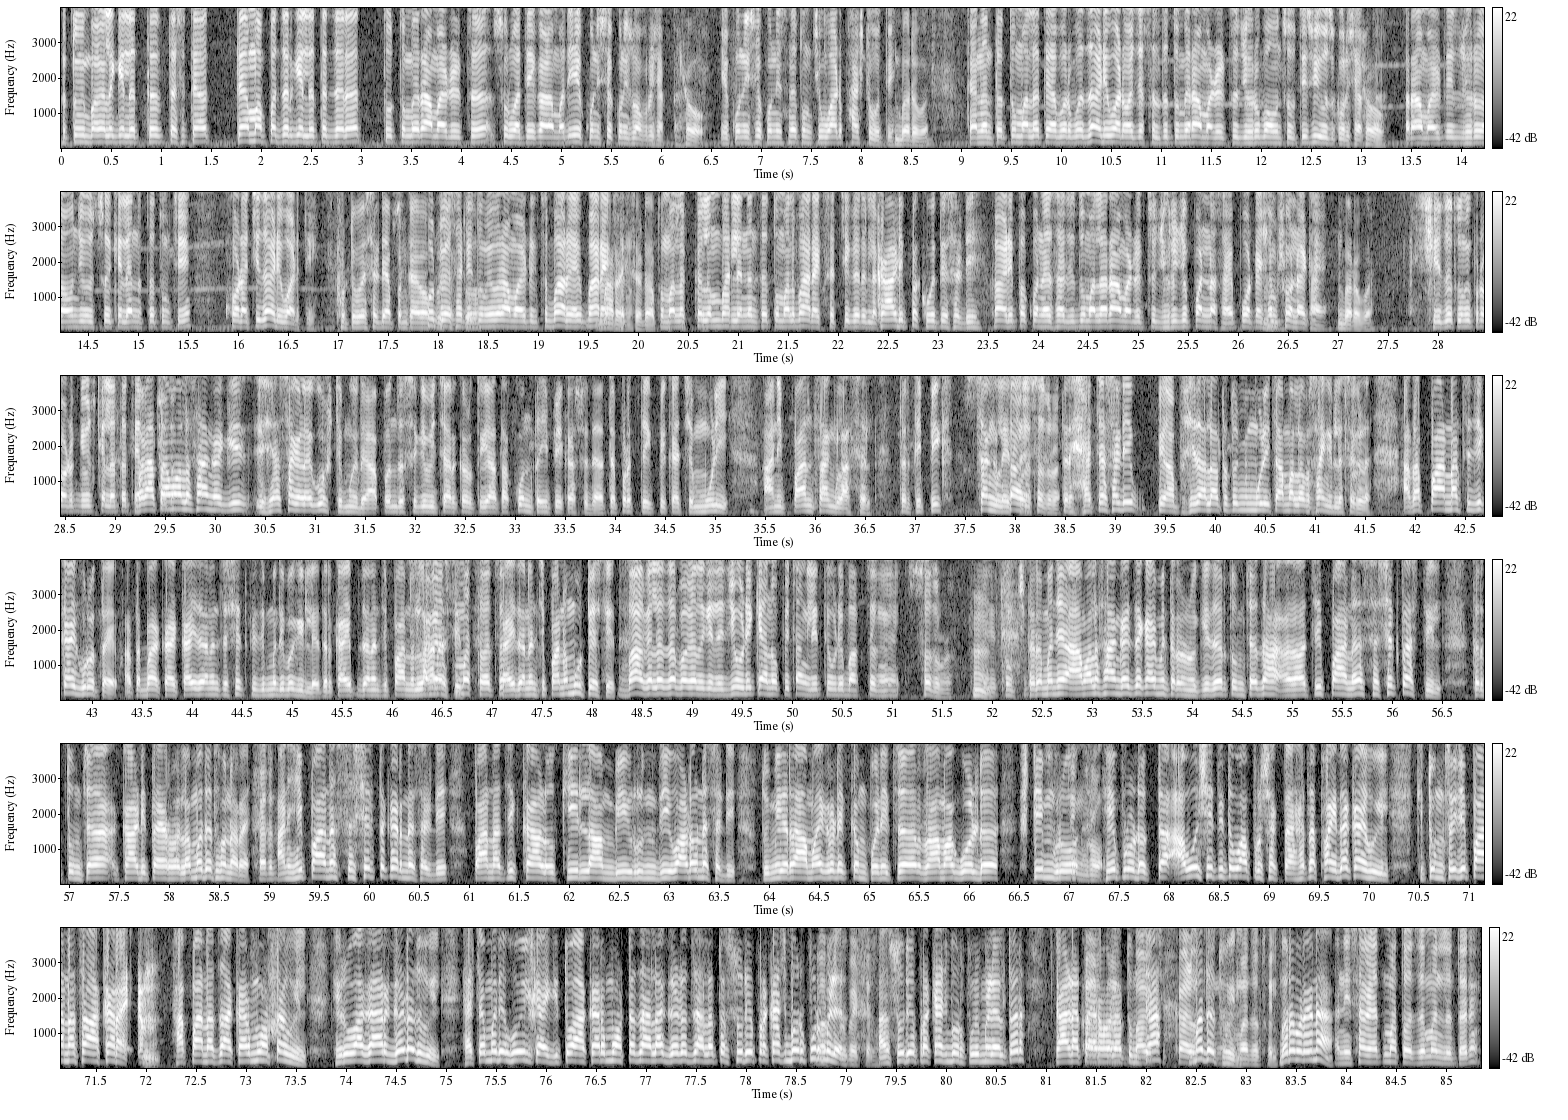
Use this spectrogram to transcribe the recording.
तर तुम्ही बघायला गेलं तर तसं त्या त्या मापात जर गेलं तर जरा तो तुम्ही रामायणचं सुरुवाती काळामध्ये एकोणीस एकोणीस वापरू शकता. हो. एकोणीस एकोणीसनं तुमची वाढ फास्ट होते. बरोबर. त्यानंतर तुम्हाला त्याबरोबर जाडी वाढवायची असेल तर तुम्ही रामायणचं झिरो बावन्न चौतीस यूज करू हो. शकता रामायण झिरो बावन्न यूज केल्यानंतर तुमची खोडाची जाडी वाढते. फुटव्यासाठी आपण काय फुटव्यासाठी? तुम्ही रामायणचं बारा बारा वापरू तुम्हाला कलम भरल्यानंतर तुम्हाला बारा एक्सेटची गरज लागते. काडी पक्वतेसाठी? काळी पकवण्यासाठी तुम्हाला रामायणचं झिरो पन्नास आहे पोटॅशियम शोनाईट आहे. बरोबर. हे जर तुम्ही प्रॉडक्ट यूज केलं तर बरं आता मला सांगा की ह्या सगळ्या गोष्टीमध्ये आपण जसं की विचार करतो की आता कोणतंही पीक असू द्या त्या प्रत्येक पिकाची मुळी आणि पान चांगलं असेल तर ते पीक चांगलं चांगलं येतं. सदृढ. तर ह्याच्यासाठी पि- हे झालं आता तुम्ही मुळीचं आम्हाला सांगितलं सगळं आता पानाची जी काय ग्रोथ आहे आता बा- काय काही जणांच्या शेतकऱ्यामध्ये बघितलंय तर काही जणांची पानं लहान सगळ्यात असतील महत्त्वाचं- काही जणांची पानं मोठी असतात बागाला जर बघायला गेले जेवढी कॅनोपी चांगली तेवढी बाग चांगली सदृढ म्हणजे तुमची तर म्हणजे आम्हाला सांगायचं काय मित्रांनो की जर तुमच्या झाडाची पानं सशक्त असतील तर तुमच्या काडी तयार व्हायला मदत होणार आहे. आणि ही पानं सशक्त करण्यासाठी पानाची काळोखी लांबी रुंदी वाढवण्यासाठी तुम्ही रामायग्रोडेक कंपनीचं रामा गोल्ड स्टीम ग्रो. हे प्रोडक्ट अवश्य तिथं वापरू शकता. ह्याचा फायदा काय होईल? की तुमचं जे पानाचा आकार आहे हा पानाचा आकार मोठा होईल हिरवागार गडद होईल. ह्याच्यामध्ये होईल काय? की तो आकार मोठा झाला गडद झाला तर सूर्यप्रकाश भरपूर मिळेल. आणि सूर्यप्रकाश भरपूर मिळेल तर काड्या तयार व्हायला तुमच्या मदत होईल. बरोबर आहे ना? आणि सगळ्यात महत्वाचं म्हणलं तर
